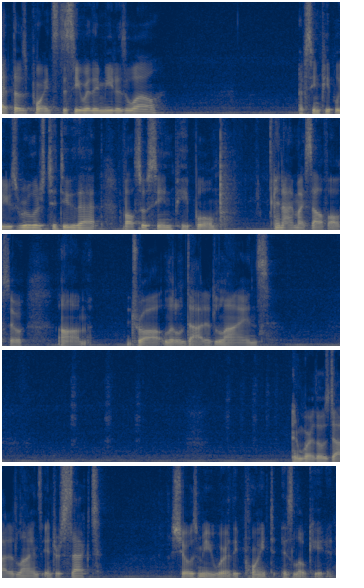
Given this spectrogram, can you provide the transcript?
at those points to see where they meet as well. I've seen people use rulers to do that. I've also seen people, and I myself also, um, draw little dotted lines. And where those dotted lines intersect shows me where the point is located.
